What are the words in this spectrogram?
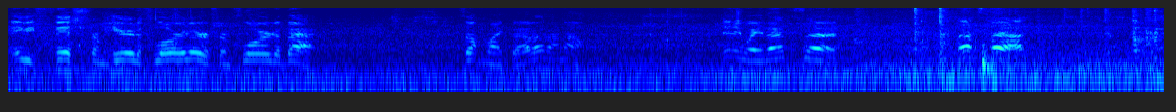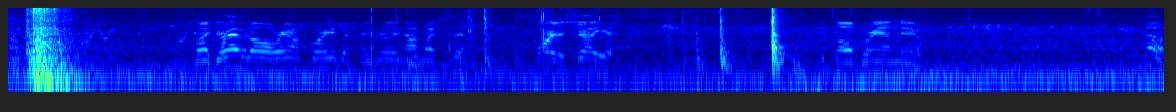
maybe fish from here to Florida or from Florida back. Something like that. I don't know. Anyway, that's uh, that's that. So I drive it all around for you, but there's really not much to, more to show you. It's all brand new. So,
